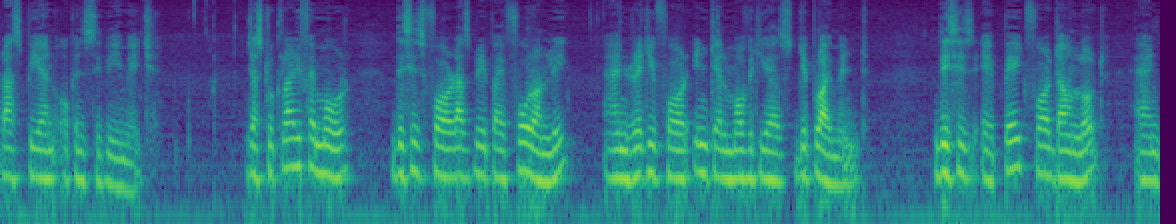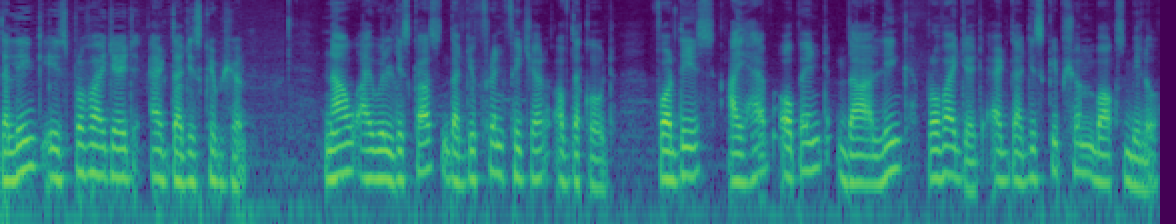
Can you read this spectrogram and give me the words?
Raspbian OpenCV image. Just to clarify more, this is for Raspberry Pi 4 only and ready for Intel Movidius deployment. This is a paid for download and the link is provided at the description. Now I will discuss the different feature of the code. For this I have opened the link provided at the description box below.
